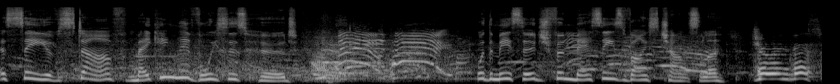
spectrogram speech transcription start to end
A sea of staff making their voices heard with a message for Massey's Vice Chancellor. During this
